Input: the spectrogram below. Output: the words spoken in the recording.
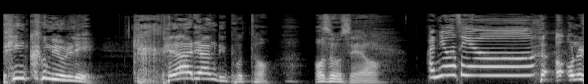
핑크뮬리 배아량 리포터 어서 오세요. 안녕하세요. 어, 오늘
